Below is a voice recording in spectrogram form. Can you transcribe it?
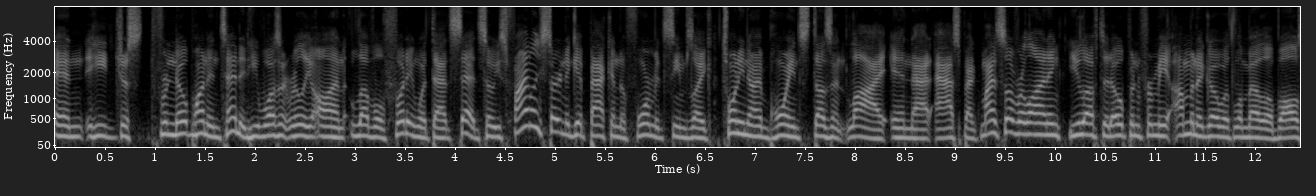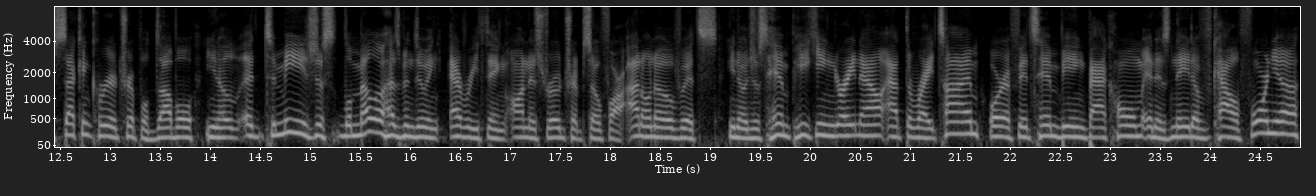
and he just, for no pun intended, he wasn't really on level footing with that said. So he's finally starting to get back into form. It seems like 29 points doesn't lie in that aspect. My silver lining, you left it open for me. I'm going to go with LaMelo Ball, second career triple double. You know, it, to me, it's just LaMelo has been doing everything on this road trip so far. I don't know if it's, you know, just him peaking right now at the right time or if it's him being back home in his native California.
